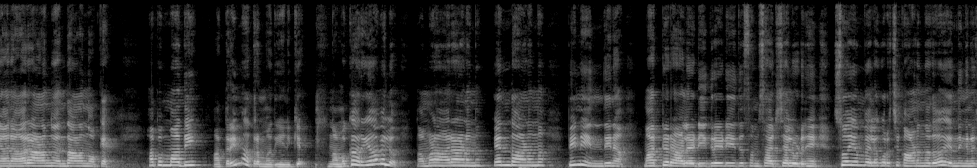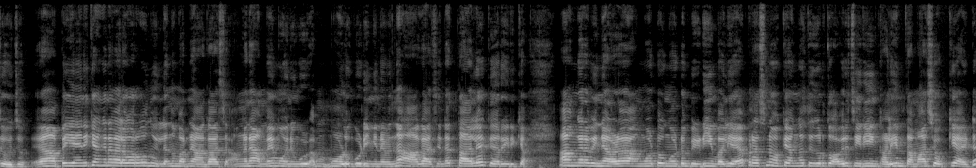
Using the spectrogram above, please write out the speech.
ഞാൻ ആരാണെന്നും എന്താണെന്നും ഒക്കെ. അപ്പം മതി. അത്രയും മാത്രം മതി എനിക്ക്. നമുക്കറിയാമല്ലോ നമ്മൾ ആരാണെന്ന് എന്താണെന്ന്. പിന്നെ എന്തിനാ മറ്റൊരാളെ ഡിഗ്രേഡ് ചെയ്ത് സംസാരിച്ചാൽ ഉടനെ സ്വയം വില കുറച്ച് കാണുന്നത് എന്നിങ്ങനെ ചോദിച്ചു. അപ്പം എനിക്ക് അങ്ങനെ വില കുറവൊന്നും ഇല്ലെന്നും പറഞ്ഞ് ആകാശ് അങ്ങനെ അമ്മയും മോനും മോളും കൂടി ഇങ്ങനെ വന്ന് ആകാശിന്റെ തല കയറിയിരിക്കുക അങ്ങനെ പിന്നെ അവിടെ അങ്ങോട്ടും ഇങ്ങോട്ടും പിടിയും വലിയ പ്രശ്നമൊക്കെ അങ്ങ് തീർത്തു. അവർ ചിരിയും കളിയും തമാശയും ഒക്കെ ആയിട്ട്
